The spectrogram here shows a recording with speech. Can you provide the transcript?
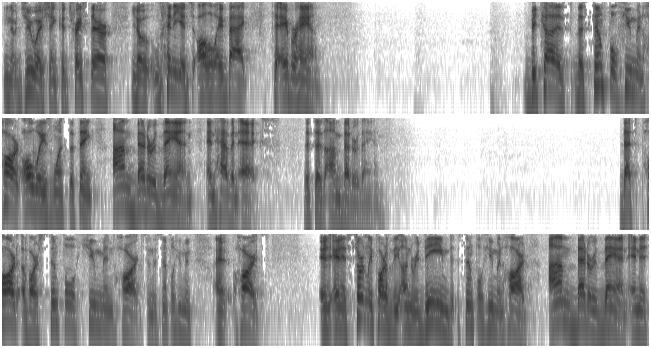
you know, Jewish and could trace their, you know, lineage all the way back to Abraham. Because the sinful human heart always wants to think, I'm better than, and have an X that says, I'm better than. That's part of our sinful human hearts. And the sinful human uh, hearts, and it's certainly part of the unredeemed sinful human heart. I'm better than. And, it,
